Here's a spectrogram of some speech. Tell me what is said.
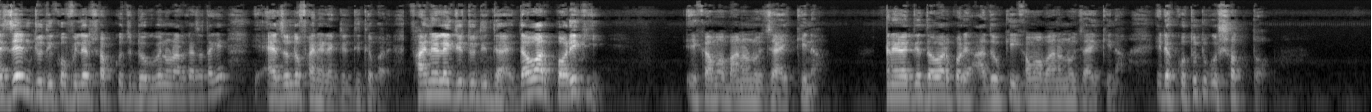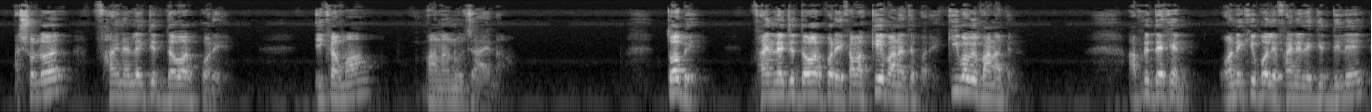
এজেন্ট যদি কফিলের সব কিছু ডকুমেন্ট ওনার কাছে থাকে এজেন্টও ফাইনাল এক্সিট দিতে পারে। ফাইনাল এক্সিট যদি দেয়, দেওয়ার পরে কি? একামা বানানো যায় কিনা? ফাইনাল এক্সিট দেওয়ার পরে আদৌ কি একামা বানানো যায় কি না এটা কতটুকু সত্য? আসলে ফাইনাল এক্সিট দেওয়ার পরে একামা বানানো যায় না। তবে ফাইনাল এক্সিট দেওয়ার পরে একামা কে বানাতে পারে? কীভাবে বানাবেন? আপনি দেখেন অনেকে বলে ফাইনাল এক্সিট দিলে,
